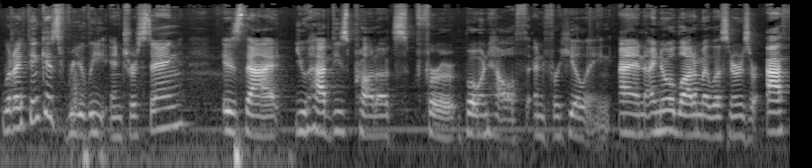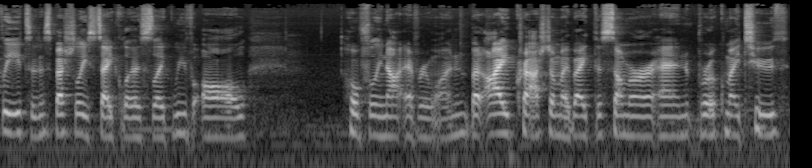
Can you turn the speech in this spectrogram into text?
What I think is really interesting is that you have these products for bone health and for healing. And I know a lot of my listeners are athletes and especially cyclists. Like we've all hopefully not everyone, but I crashed on my bike this summer and broke my tooth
